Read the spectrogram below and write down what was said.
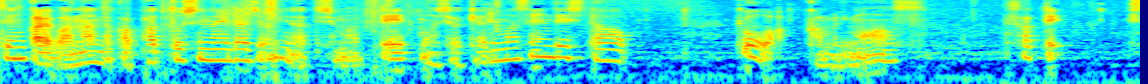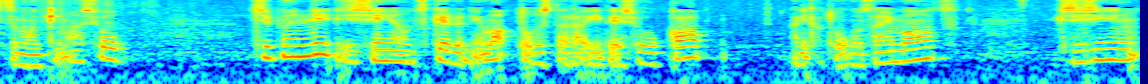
前回はなんだかパッとしないラジオになってしまって申し訳ありませんでした。今日は頑張ります。さて、質問いきましょう。自分に自信をつけるにはどうしたらいいでしょうか？ありがとうございます。自信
